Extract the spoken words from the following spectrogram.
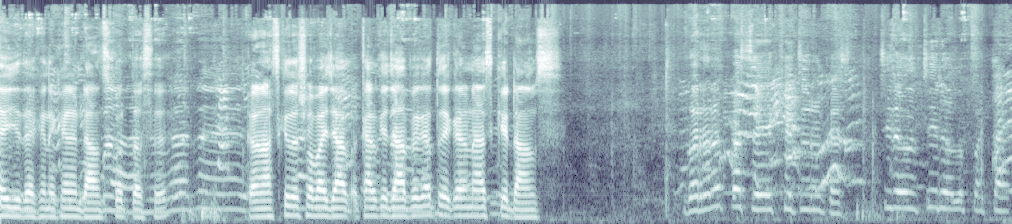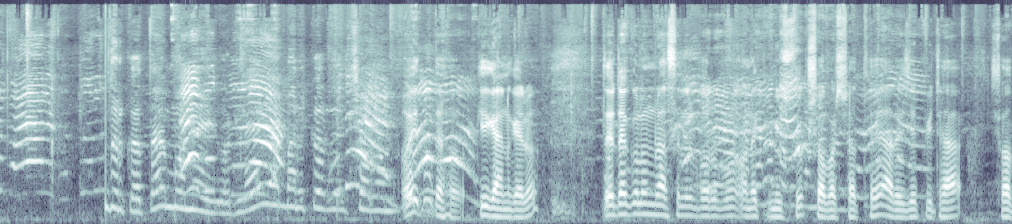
এই যে দেখেন এখানে ডান্স করতেছে। কারণ আজকে তো সবাই যাবে কালকে যাবে গা তো এই কারণে আজকে ডান্স ঘরের পাশে খেজুর গাছ চিরল চিরল পাতা। সুন্দর কথা মনে উঠলে আমার করে সরম ওই তো কি গান গাইলো? তো এটা করলাম রাসেলের বড় বোন অনেক মিশুক সবার সাথে আর এই যে পিঠা সব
